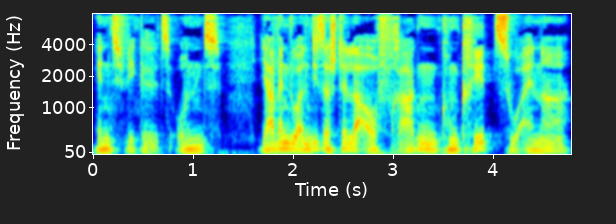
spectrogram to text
entwickelt. Und ja, wenn du an dieser Stelle auch Fragen konkret zu einer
